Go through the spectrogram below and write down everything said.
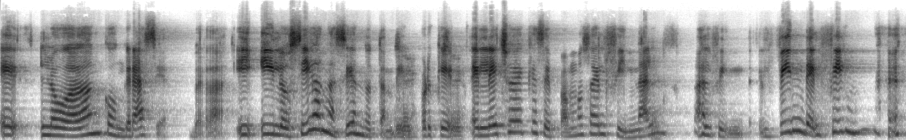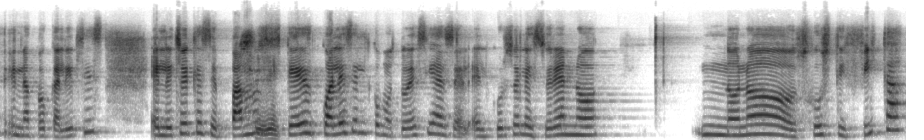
eh, lo hagan con gracia, ¿verdad? Y, y lo sigan haciendo también, porque el hecho de que sepamos al final, al fin, el fin del fin en Apocalipsis, el hecho de que sepamos qué, cuál es el, como tú decías, el, el curso de la historia no no nos justifica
